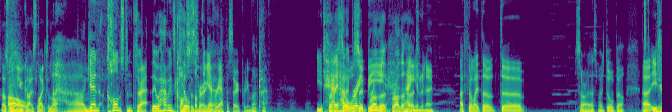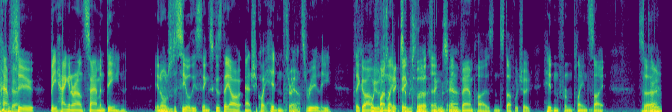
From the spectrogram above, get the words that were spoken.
that's one Oh. you guys liked a lot. Again, constant threat. They were having to kill Um, something threat, yeah. every episode, pretty much. Okay. You'd But have they had to a also great be brother brotherhood, hanging- you know. I feel like the the sorry, that's my doorbell. Uh, you'd have okay. to be hanging around Sam and Dean in order to see all these things because they are actually quite hidden threats. Really, they go out Or and find like victim to the Bigfoot and, yeah. and vampires and stuff, which are hidden from plain sight. So, Okay.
